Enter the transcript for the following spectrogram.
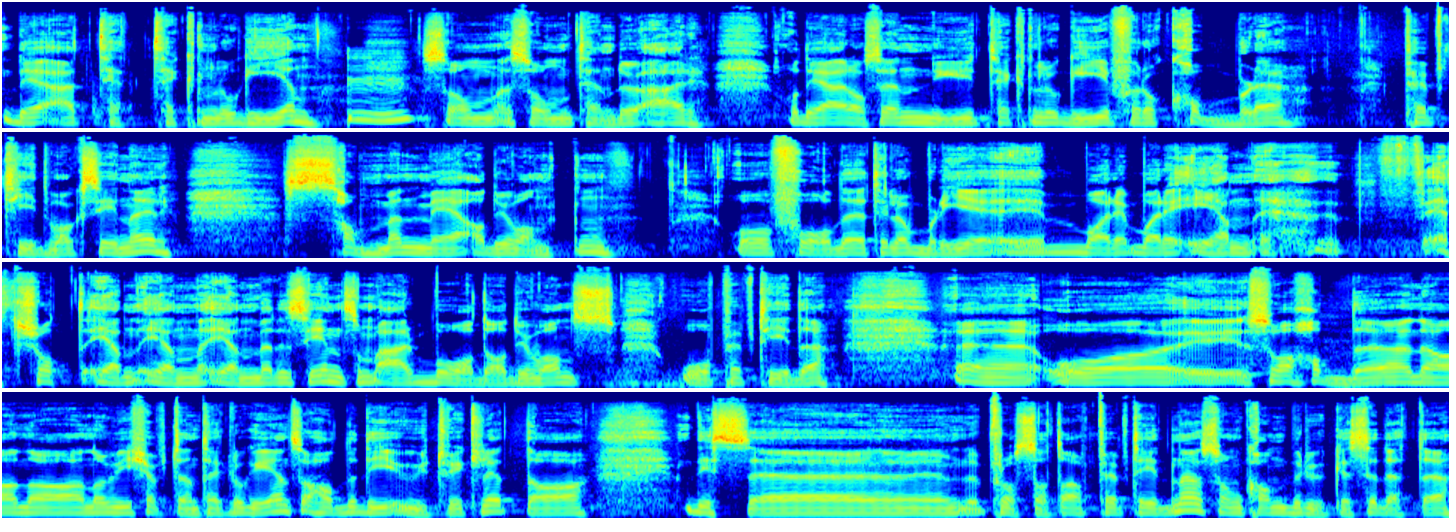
det er TET-teknologien mm. som, som TENDU er. Og det er altså en ny teknologi for å koble peptidvaksiner sammen med adjuvanten å få det til å bli eh, bare, bare én, ett shot, én medisin, som er både adjuvans og peptide. Eh, og så hadde, da, da når vi kjøpte den teknologien, så hadde de utviklet da disse prostatapeptidene som kan brukes til dette.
